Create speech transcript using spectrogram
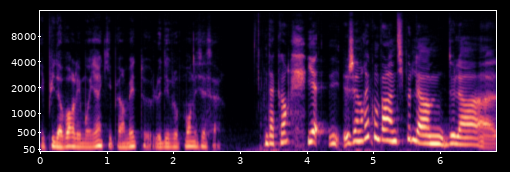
et puis d'avoir les moyens qui permettent le développement nécessaire. D'accord. J'aimerais qu'on parle un petit peu de la, de la.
